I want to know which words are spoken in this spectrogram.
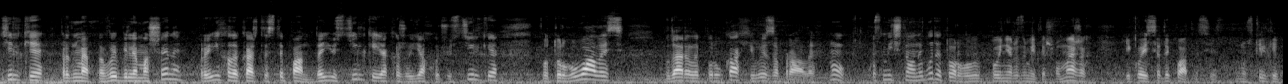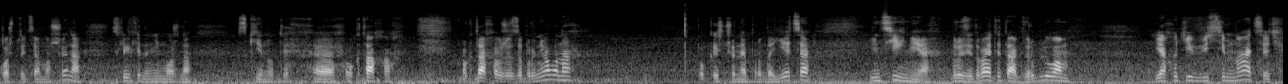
Тільки предметно. Ви біля машини приїхали, кажете, Степан, даю стільки. Я кажу, я хочу стільки, поторгувались, вдарили по руках і ви забрали. Ну, космічного не буде торгу, ви повинні розуміти, що в межах якоїсь адекватності. Ну, скільки коштує ця машина, скільки на ній можна скинути. Е, Октаха. Октаха вже заброньована, поки що не продається. Інсігнія. Друзі, давайте так, зроблю вам. Я хотів 18.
